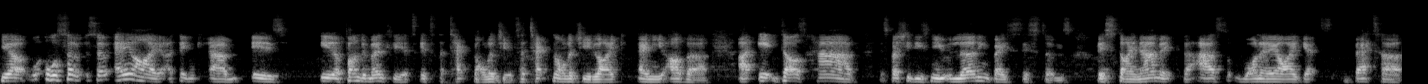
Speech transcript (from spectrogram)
Yeah, well, so so AI, I think, um, is you know fundamentally it's it's a technology. It's a technology like any other. Uh, it does have especially these new learning based systems, this dynamic that as one AI gets better,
